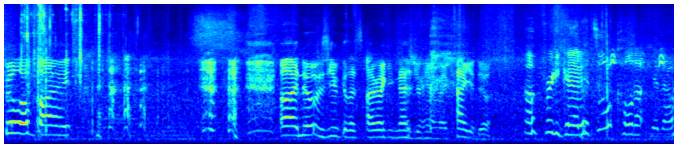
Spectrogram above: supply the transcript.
pillow fight. oh, I knew it was you because I, I recognized your hammock. How you doing? Oh, pretty good. It's a little cold out here though.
